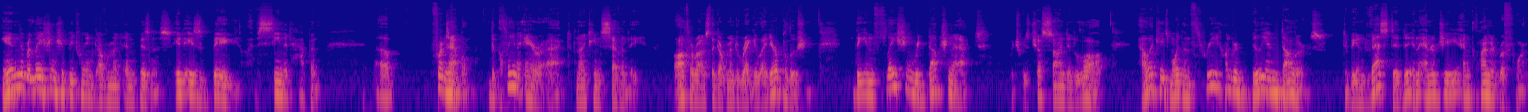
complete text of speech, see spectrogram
in the relationship between government and business. It is big. I've seen it happen. Uh, for example, the Clean Air Act of 1970 authorized the government to regulate air pollution. The Inflation Reduction Act, which was just signed into law, allocates more than $300 billion to be invested in energy and climate reform,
